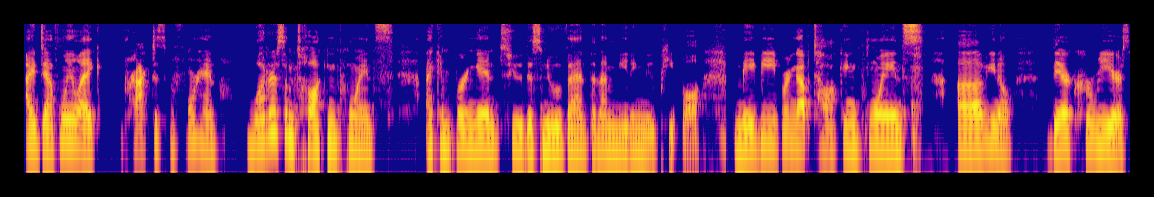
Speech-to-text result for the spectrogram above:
I definitely like practice beforehand. What are some talking points I can bring into this new event that I'm meeting new people? Maybe bring up talking points of, you know, their careers.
